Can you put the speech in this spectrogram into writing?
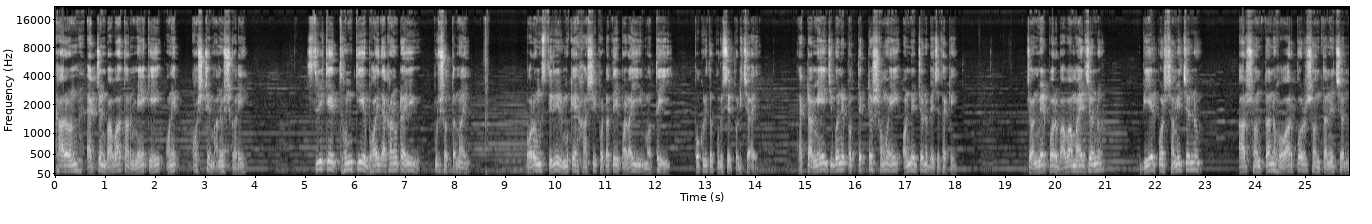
কারণ একজন বাবা তার মেয়েকে অনেক কষ্টে মানুষ করে। স্ত্রীকে ধমকিয়ে ভয় দেখানোটাই পুরুষত্ব নয়। বরং স্ত্রীর মুখে হাসি ফোটাতে পাড়াই মধ্যেই প্রকৃত পুরুষের পরিচয়। একটা মেয়ে জীবনের প্রত্যেকটা সময়েই অন্যের জন্য বেঁচে থাকে। জন্মের পর বাবা মায়ের জন্য, বিয়ের পর স্বামীর জন্য, আর সন্তান হওয়ার পর সন্তানের জন্য।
